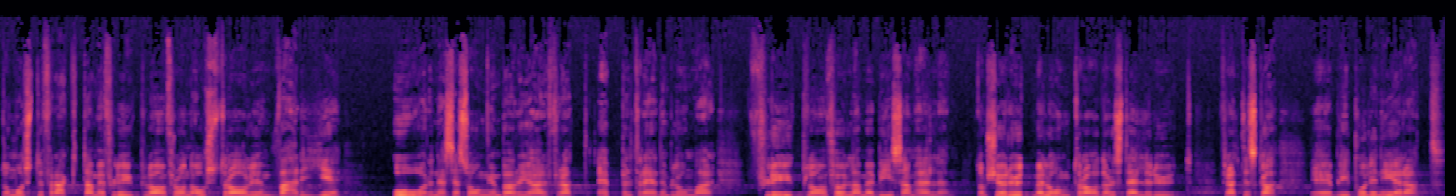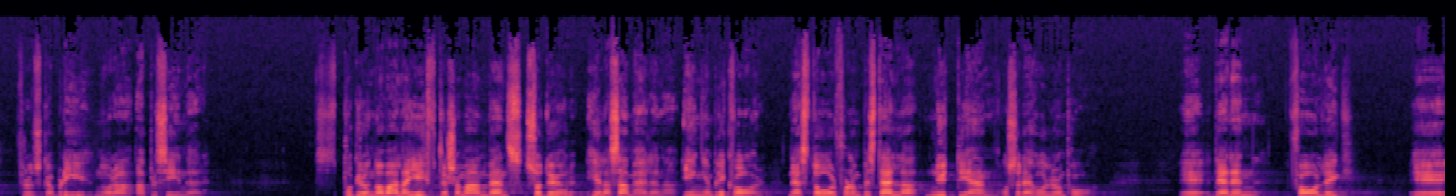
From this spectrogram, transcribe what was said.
de måste frakta med flygplan från Australien varje år när säsongen börjar för att äppelträden blommar. Flygplan fulla med bisamhällen. De kör ut med långtradare och ställer ut för att det ska eh, bli pollinerat, för att det ska bli några apelsiner. På grund av alla gifter som används så dör hela samhällena. Ingen blir kvar. Nästa år får de beställa nytt igen och så där håller de på. Eh, det är en farlig eh,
